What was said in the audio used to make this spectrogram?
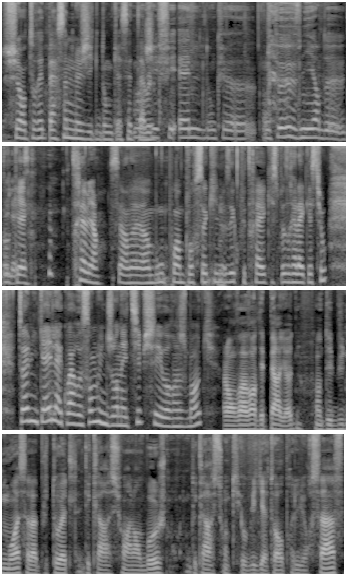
Je suis entourée de personnes logiques, donc à cette Moi, table. J'ai fait L, donc euh, on peut venir de, des lettres. Très bien, c'est un, un bon point pour ceux qui nous écouteraient et qui se poseraient la question. Toi, Michael, à quoi ressemble une journée type chez Orange Bank? Alors, on va avoir des périodes. En début de mois, ça va plutôt être la déclaration à l'embauche, donc une déclaration qui est obligatoire auprès de l'URSSAF,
